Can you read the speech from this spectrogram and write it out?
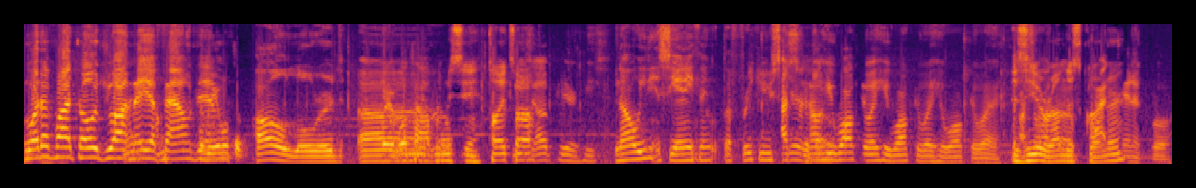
what if I told you I may have found To be him? to. Oh lord. Uh, Wait, what's Let me see. Lights He's up here. He's. No, we didn't see anything. What the freak are you I scared said, about? no, he walked away. He walked away. He walked away. Is I he saw, like, around this corner? Tentacle.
